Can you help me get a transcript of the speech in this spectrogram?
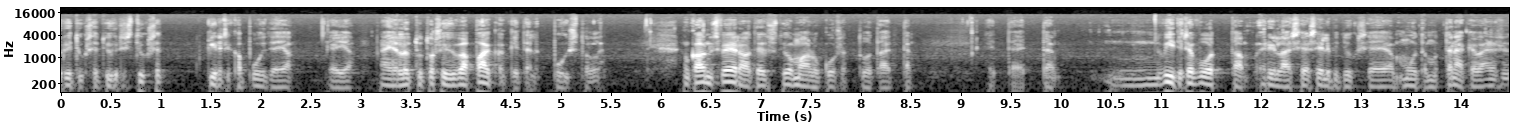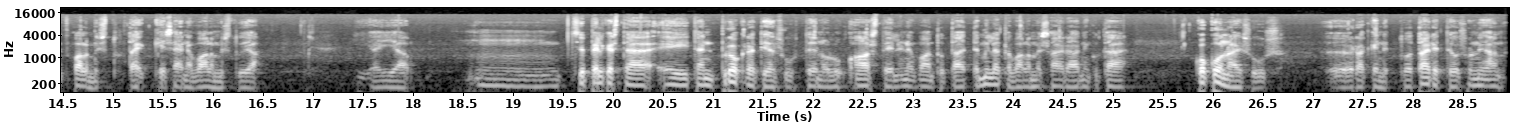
yritykset, yhdistykset, kirsikapuita ja, ja, ja näin ja löytyi tosi hyvä paikkakin tälle puistolle. No kaunis Veera on tietysti oma lukuunsa tuota, että, että, että mm, viitisen vuotta erilaisia selvityksiä ja muuta, mutta tänä keväänä se nyt valmistui, tai kesänä valmistui. Ja, ja, ja mm, se pelkästään ei tämän byrokratian suhteen ollut haasteellinen, vaan tota, että millä tavalla me saadaan niin tämä kokonaisuus rakennettua. Taideteos on ihan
